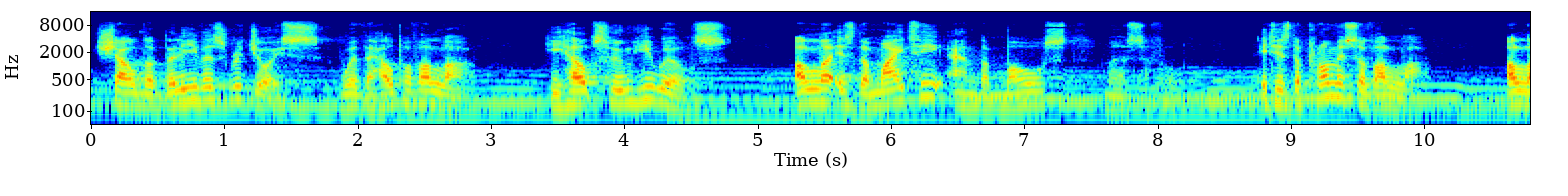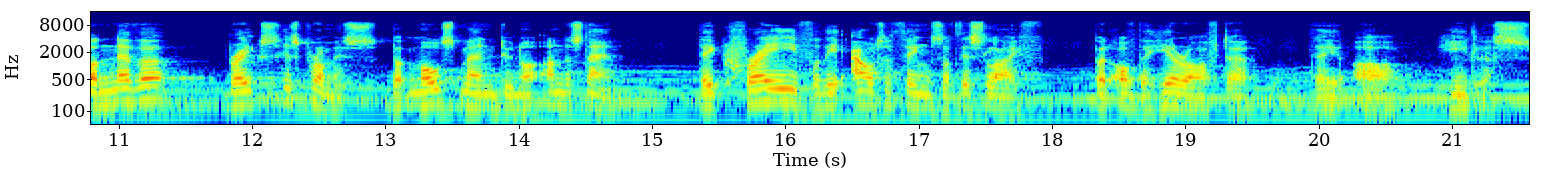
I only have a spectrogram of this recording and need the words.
shall the believers rejoice with the help of Allah. He helps whom He wills. Allah is the mighty and the most merciful. It is the promise of Allah. Allah never breaks His promise, but most men do not understand. They crave for the outer things of this life, but of the hereafter they are heedless.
